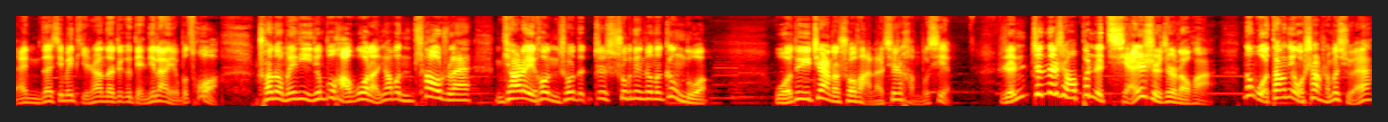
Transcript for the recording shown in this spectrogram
哎，你在新媒体上的这个点击量也不错，传统媒体已经不好过了，要不你跳出来，你跳出来以后，你说的这说不定挣的更多。我对于这样的说法呢，其实很不屑。人真的是要奔着钱使劲的话，那我当年我上什么学呀？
